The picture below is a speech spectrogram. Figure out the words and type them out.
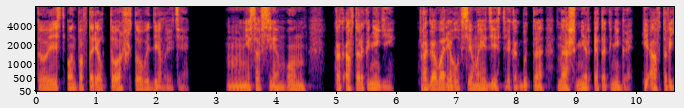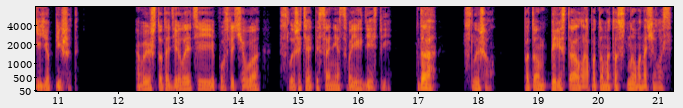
То есть он повторял то, что вы делаете. Не совсем. Он, как автор книги, проговаривал все мои действия, как будто наш мир — это книга, и автор ее пишет. Вы что-то делаете, и после чего слышите описание своих действий. Да, слышал. Потом перестал, а потом это снова началось.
